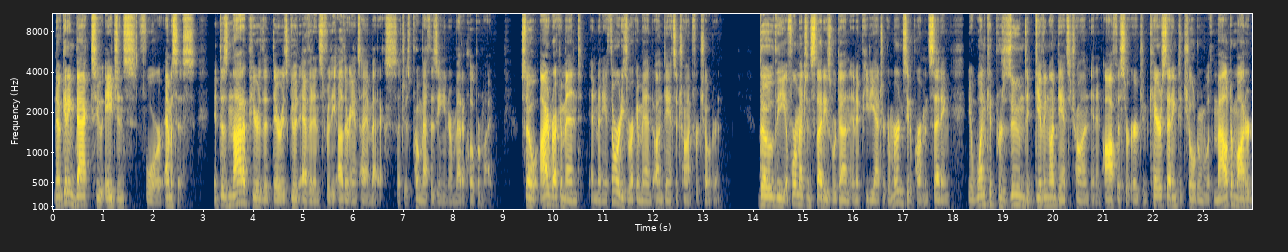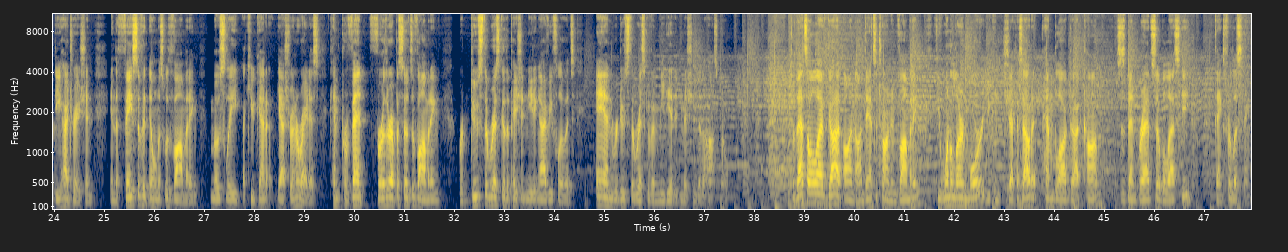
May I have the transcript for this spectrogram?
Now, getting back to agents for emesis, it does not appear that there is good evidence for the other antiemetics, such as promethazine or metoclopramide. So, I recommend, and many authorities recommend, ondansetron for children. Though the aforementioned studies were done in a pediatric emergency department setting, you know, one could presume that giving ondansetron in an office or urgent care setting to children with mild to moderate dehydration in the face of an illness with vomiting, mostly acute gastroenteritis, can prevent further episodes of vomiting, reduce the risk of the patient needing IV fluids, and reduce the risk of immediate admission to the hospital. So that's all I've got on ondansetron and vomiting. If you want to learn more, you can check us out at pemblog.com. This has been Brad Sobolewski. Thanks for listening.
